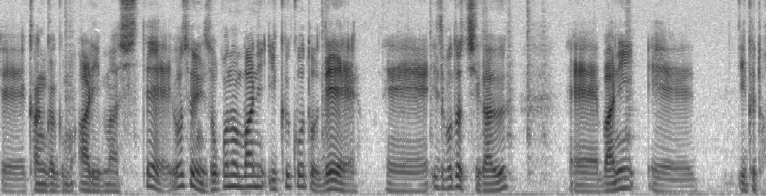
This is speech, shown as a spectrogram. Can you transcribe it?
え感覚もありまして要するにそこの場に行くことで、えいつもと違う、え場に、え行くと。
